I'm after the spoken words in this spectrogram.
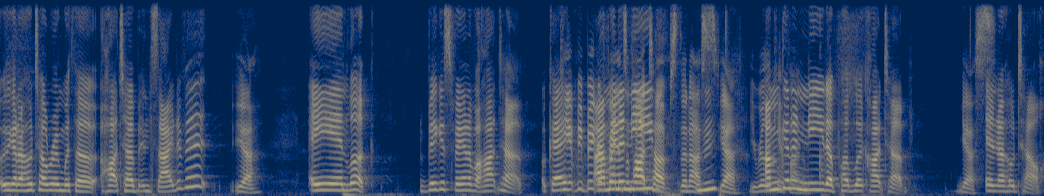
yeah. We got a hotel room with a hot tub inside of it. Yeah. And look, biggest fan of a hot tub. Okay, Can't be bigger I'm fans of hot tubs than us. Mhm. Yeah. You really I'm can't gonna need a public hot tub Yes. in a hotel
